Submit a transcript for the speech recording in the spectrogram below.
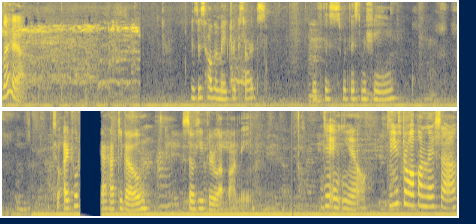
that? Is this how the matrix starts? With this with this machine? So I told I had to go, so he threw up on me. Didn't you? Did you throw up on this? Uh,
